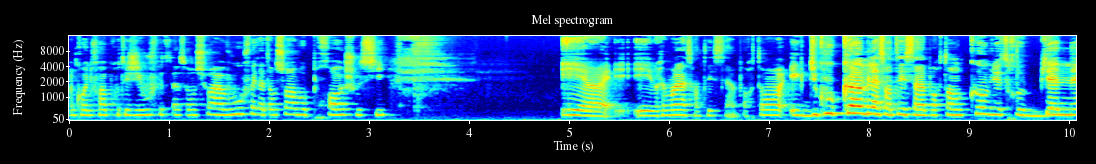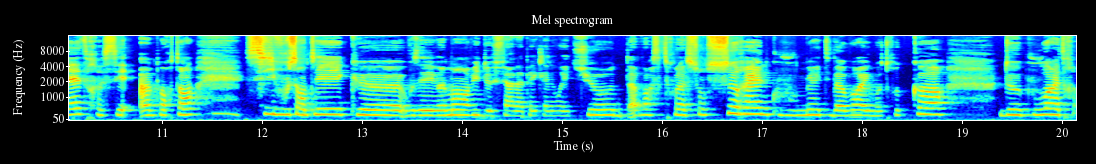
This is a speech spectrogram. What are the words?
encore une fois, protégez-vous, faites attention à vous, faites attention à vos proches aussi. Euh, et, vraiment, la santé, c'est important. Et du coup, comme la santé, c'est important, comme votre bien-être, c'est important, si vous sentez que vous avez vraiment envie de faire la paix avec la nourriture, d'avoir cette relation sereine que vous méritez d'avoir avec votre corps, de pouvoir être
